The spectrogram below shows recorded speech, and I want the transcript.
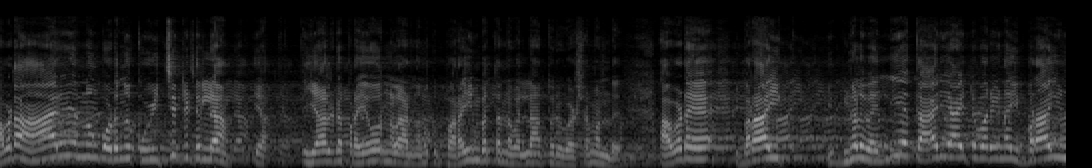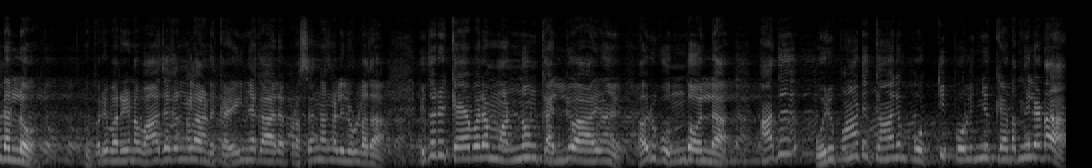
അവിടെ ആരെയൊന്നും കൊടുന്ന് കുഴിച്ചിട്ടിട്ടില്ല. ഇയാളുടെ പ്രയോഗങ്ങളാണ്. നമുക്ക് പറയുമ്പോൾ തന്നെ വല്ലാത്തൊരു വിഷമുണ്ട് അവിടെ ഇബ്രാഹിം നിങ്ങൾ വലിയ കാര്യമായിട്ട് പറയുന്ന ഇബ്രാഹിം ഉണ്ടല്ലോ. ഉപരി പറയുന്ന വാചകങ്ങളാണ്. കഴിഞ്ഞ കാല പ്രസംഗങ്ങളിലുള്ളതാ. ഇതൊരു കേവലം മണ്ണും കല്ലും ആണ്. ഒരു കുന്തമല്ല അത് ഒരുപാട് കാലം പൊട്ടിപ്പൊളിഞ്ഞു കിടന്നില്ലടാ.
